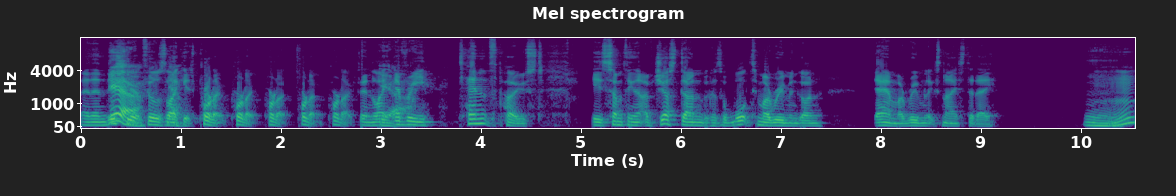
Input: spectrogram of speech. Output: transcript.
And then this year it feels like yeah. it's product, product, product, product, product. And like Yeah. every 10th post is something that I've just done because I walked in my room and gone, damn, my room looks nice today. Mm-hmm.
